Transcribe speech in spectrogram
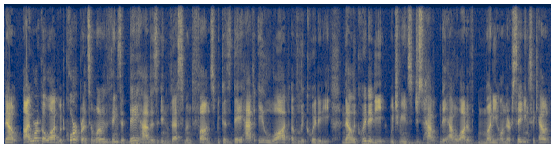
Now, I work a lot with corporates and one of the things that they have is investment funds because they have a lot of liquidity. Now liquidity, which means just have they have a lot of money on their savings account,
